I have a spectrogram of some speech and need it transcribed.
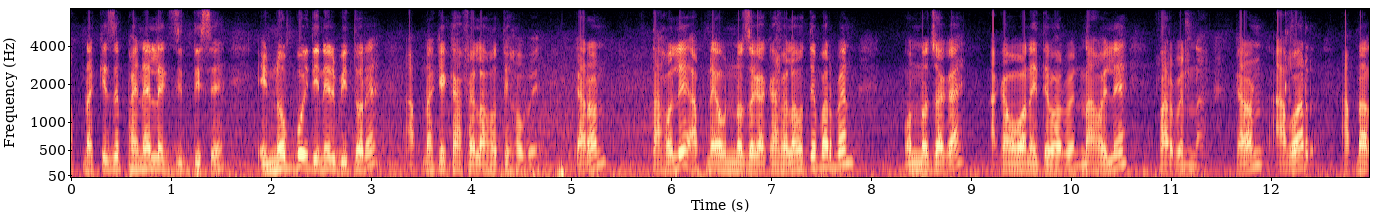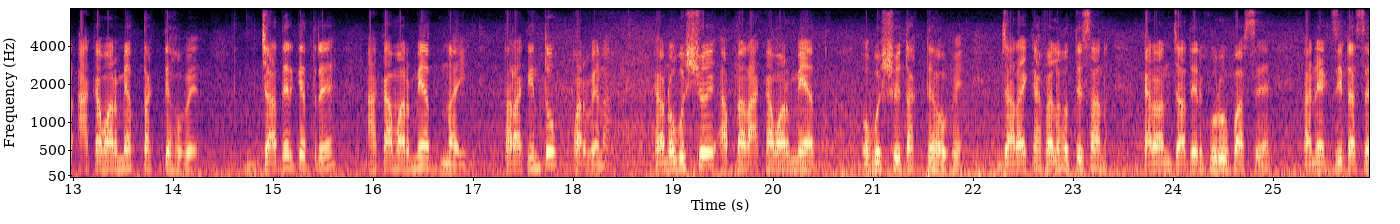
আপনাকে যে ফাইনাল এক্সিট দিছে, এই নব্বই দিনের ভিতরে আপনাকে কাফেলা হতে হবে। কারণ তাহলে আপনি অন্য জায়গায় কাফেলা হতে পারবেন, অন্য জায়গায় আকামা বানাইতে পারবেন, না হইলে পারবেন না। কারণ আবার আপনার আকামার মেয়াদ থাকতে হবে। যাদের ক্ষেত্রে আকামার মেয়াদ নাই, তারা কিন্তু পারবে না। কারণ অবশ্যই আপনার আকামার মেয়াদ অবশ্যই থাকতে হবে। যারাই কাফেলা হতে চান কারণ যাদের হুরুপ আছে, কারণ এক্সিট আছে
